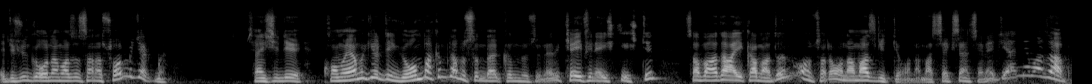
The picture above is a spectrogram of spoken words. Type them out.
E düşün ki o namazı sana sormayacak mı? Sen şimdi komaya mı girdin? Yoğun bakımda mısın da kılmıyorsun? Yani keyfine içki içtin. Sabaha da ayıkamadın. Ondan sonra o namaz gitti. O namaz 80 sene cehennem azap.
